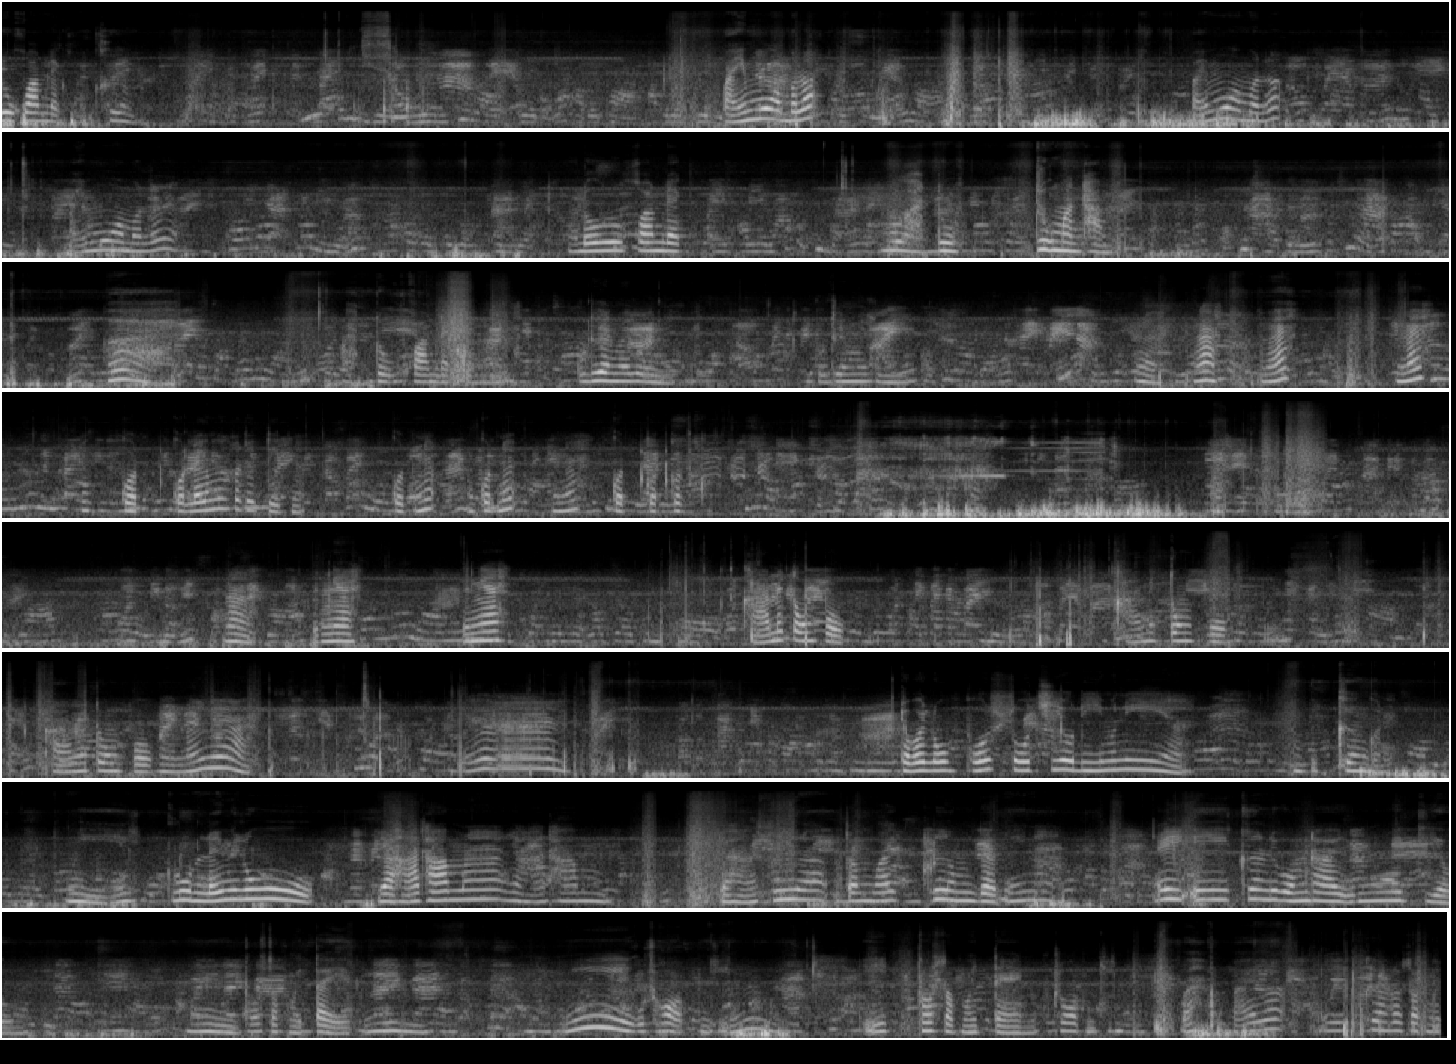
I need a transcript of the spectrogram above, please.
ดูความแหลกของเครื่อง ไปมั่วมดแล้ว ไปมั่วมดแล้ว ไปมั่วมดแล้วดูความแหลกว้าดู ดูมันทำดูความแหลกของมันเลื่อนไม่ลงนี่ กูเลื่อนไม่ลงนี่นะเห็นไหมเห็นไหมกดกดอะไรมันก็จะติดเนี่ยกดเนี่ยกดเนี่ยเห็นไหมกดกดกดน่ะเป็นไง เป็นไง ขาไม่ตรงปก ขาไม่ตรงปก ขาไม่ตรงปกเห็นไหมเนี่ยเอ้จะไปลงโพสโซเชียลดีมั้ยเนี่ยปิดเครื่องก่อนหนีรุ่นเลยไม่รู้ อย่าหาทำนะ อย่าหาทำอย่าหาซื้อนะจำไว้เครื่องแบบนี้นะไอ้ไอ้เครื่องที่ผมถ่ายไม่เกี่ยว อืมโทรศัพท์หอยแตกนี่นี่กูชอบจริงอีโทรศัพท์หอยแตกกูชอบจริงไปไปละเครื่องโทรศัพท์หอย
